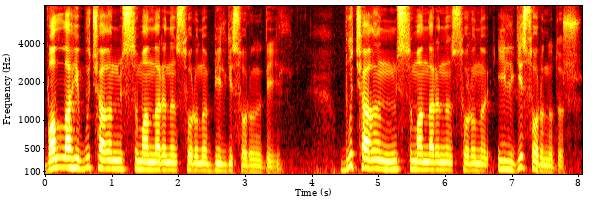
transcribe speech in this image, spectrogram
vallahi bu çağın Müslümanlarının sorunu bilgi sorunu değil. Bu çağın Müslümanlarının sorunu ilgi sorunudur.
